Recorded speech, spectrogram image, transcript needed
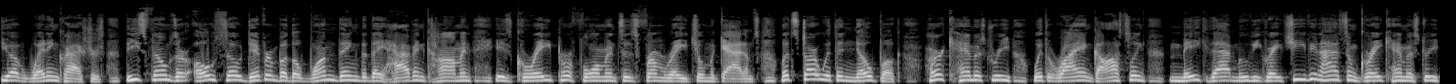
you have Wedding Crashers. These films are oh so different, but the one thing that they have in common is great performances from Rachel McAdams. Let's start with The Notebook. Her chemistry with Ryan Gosling make that movie great. She even has some great chemistry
